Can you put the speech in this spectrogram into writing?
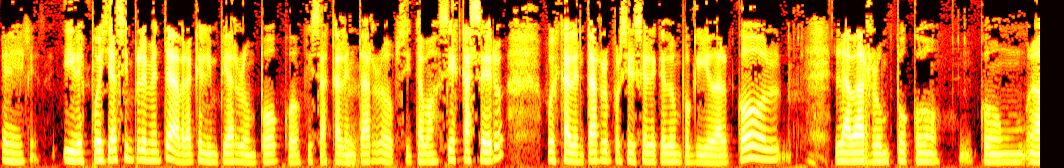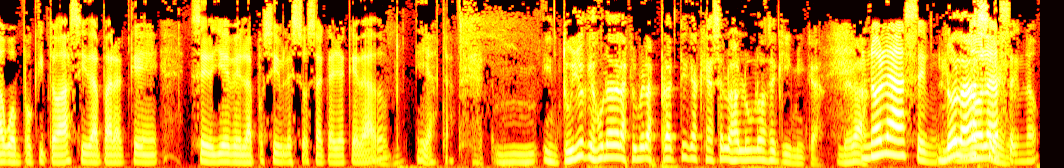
eh, y después ya simplemente habrá que limpiarlo un poco, quizás calentarlo, si estamos si es casero, pues calentarlo por si se le quedó un poquillo de alcohol, lavarlo un poco con agua un poquito ácida para que se lleve la posible sosa que haya quedado y ya está. Mm, intuyo que es una de las primeras prácticas que hacen los alumnos de química, ¿verdad? No la hacen. No la hacen. no.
